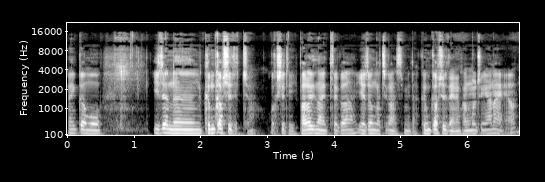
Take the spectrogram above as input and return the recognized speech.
그러니까 뭐 이제는 금값이 됐죠. 확실히 vanadinite가 예전 같지가 않습니다. 금값이 되는 광물 중에 하나예요.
